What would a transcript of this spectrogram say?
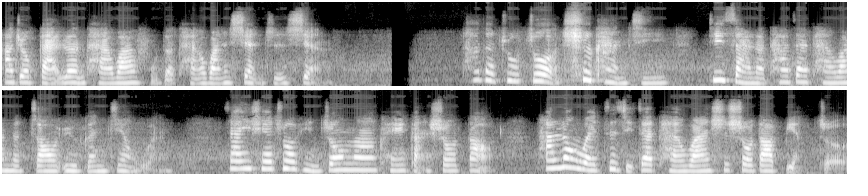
他就改任台湾府的台湾县知县。他的著作《赤坎集》记载了他在台湾的遭遇跟见闻。在一些作品中呢，可以感受到。他认为自己在台湾是受到贬谪，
